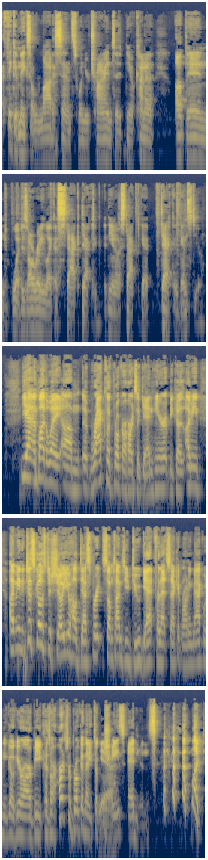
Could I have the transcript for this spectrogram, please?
I think it makes a lot of sense when you're trying to, you know, kind of upend what is already like a stacked deck, you know, a stacked deck against you. Yeah, and by the way, um, Ratcliffe broke our hearts again here because I mean, I mean, it just goes to show you how desperate sometimes you do get for that second running back when you go hero RB because our hearts were broken that he took yeah. Chase Edmonds. like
